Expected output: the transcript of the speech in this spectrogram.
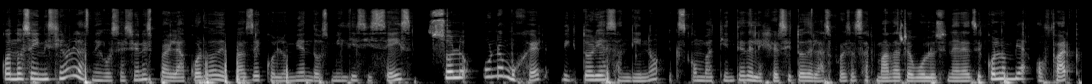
cuando se iniciaron las negociaciones para el Acuerdo de Paz de Colombia en 2016, solo una mujer, Victoria Sandino, excombatiente del Ejército de las Fuerzas Armadas Revolucionarias de Colombia, o FARC,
